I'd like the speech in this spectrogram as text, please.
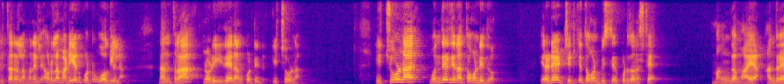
ಇರ್ತಾರಲ್ಲ ಮನೇಲಿ ಅವರೆಲ್ಲ ಮಾಡಿ ಏನು ಕೊಟ್ಟರು ಹೋಗಲಿಲ್ಲ. ನಂತರ ನೋಡಿ ಇದೇ ನಾನು ಕೊಟ್ಟಿದ್ದು, ಈ ಚೂರ್ಣ. ಈ ಚೂರ್ಣ ಒಂದೇ ದಿನ ತೊಗೊಂಡಿದ್ದು. ಎರಡೇ ಚಿಟಿಕೆ ತೊಗೊಂಡು ಬಿಸಿನೀರು ಕುಡಿದವ್ರು ಅಷ್ಟೇ. ಮಂಗ ಮಾಯ. ಅಂದರೆ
